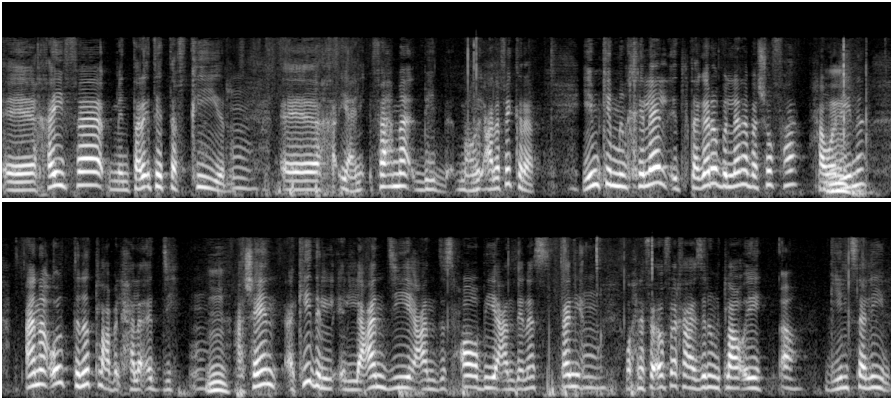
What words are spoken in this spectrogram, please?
آه خايفة من طريقة التفكير. آه يعني فاهمة بيب- ما هو على فكرة يمكن من خلال التجارب اللي أنا بشوفها حوالينا أنا قلت نطلع بالحلقات دي. مم. عشان أكيد ال- اللي عندي عند أصحابي عند ناس تانية. وإحنا في الأول وفي الآخر عايزينهم يطلعوا إيه؟ آه. جيل سليم.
